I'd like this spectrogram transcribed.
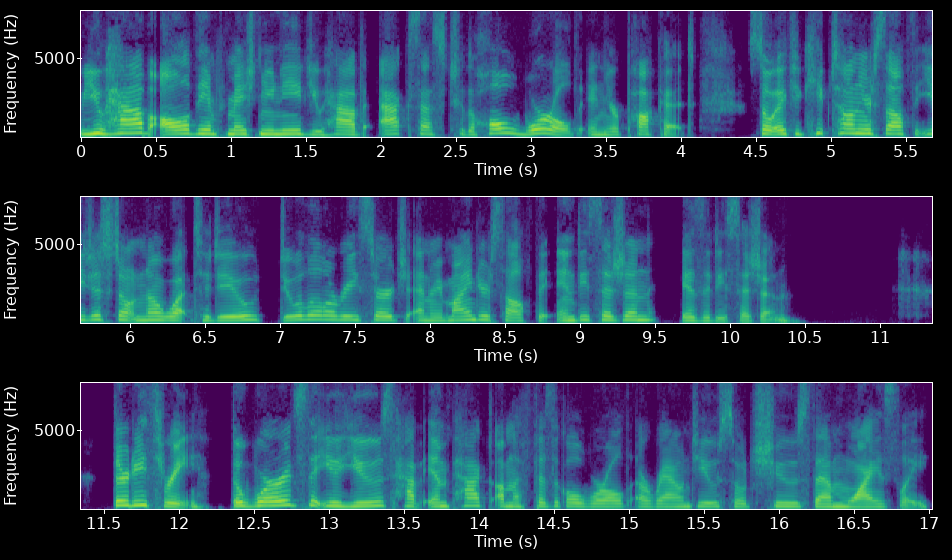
You have all of the information you need. You have access to the whole world in your pocket. So if you keep telling yourself that you just don't know what to do, do a little research and remind yourself that indecision is a decision. 33. The words that you use have impact on the physical world around you, so choose them wisely.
